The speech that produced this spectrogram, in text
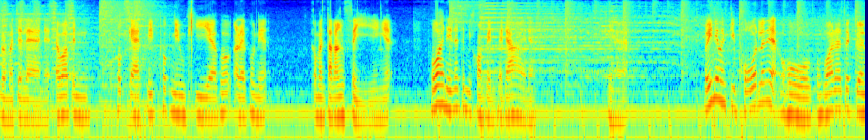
แบบมาเจแลเนี่ยแต่ว่าเป็นพวกแก๊สพิษ พวกนิวเคลียร์พวกอะไรพวกเนี้ยกัมมันตารังสีอย่างเงี้ยเพราะว่าอันนี้น่าจะมีความเป็นไปได้นะโอเคฮะเฮ้ยเนี่ยมันกี่โพสแล้วเนี่ยโอ้โหผมว่าน่าจะเกิน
